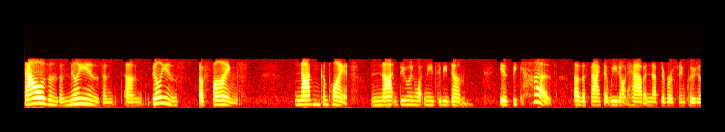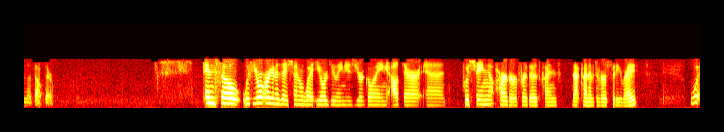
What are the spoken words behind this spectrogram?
Thousands and millions and um, billions of fines, not in compliance, not doing what needs to be done, is because of the fact that we don't have enough diversity inclusion that's out there. And so, with your organization, what you're doing is you're going out there and pushing harder for those kinds, that kind of diversity, right? What,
